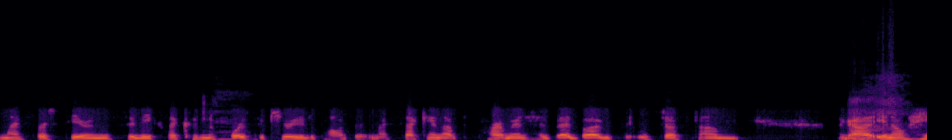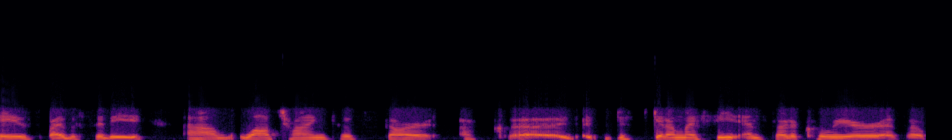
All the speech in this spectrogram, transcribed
my first year in the city because I couldn't afford security deposit. My second apartment had bed bugs. It was just, um, I got, you know, hazed by the city um, while trying to start, a, uh, just get on my feet and start a career as a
